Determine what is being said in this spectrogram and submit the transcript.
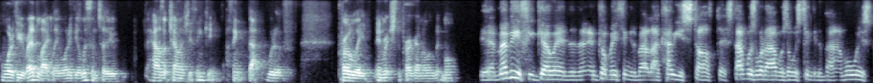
what have you read lately? What have you listened to? How's it challenged your thinking? I think that would have probably enriched the program a little bit more. Yeah, maybe if you go in and it got me thinking about like how you start this. That was what I was always thinking about. I'm always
